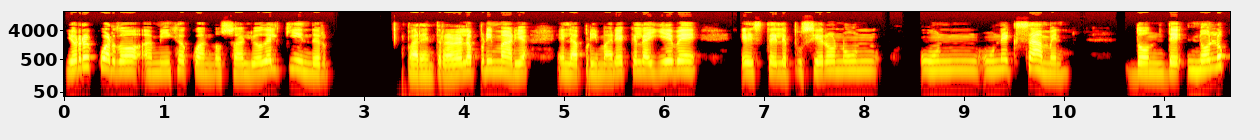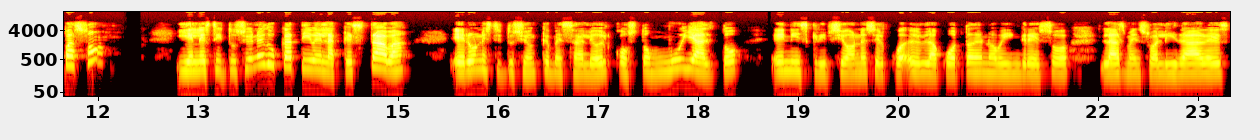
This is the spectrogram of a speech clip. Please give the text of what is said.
Yo recuerdo a mi hija cuando salió del kinder para entrar a la primaria, en la primaria que la llevé, este, le pusieron un, un, un examen donde no lo pasó. Y en la institución educativa en la que estaba, era una institución que me salió el costo muy alto en inscripciones, la cuota de nuevo ingreso, las mensualidades,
